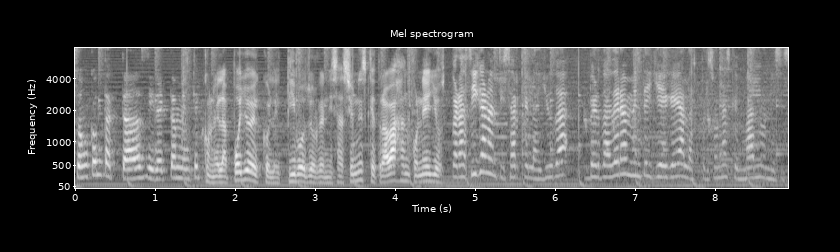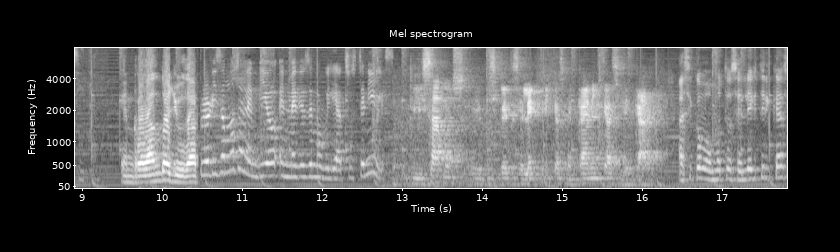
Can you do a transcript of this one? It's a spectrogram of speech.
son contactadas directamente con el apoyo de colectivos y organizaciones que trabajan con ellos. Para así garantizar que la ayuda verdaderamente llegue a las personas que más lo necesitan. En Rodando Ayuda priorizamos el envío en medios de movilidad sostenibles. Utilizamos eh, bicicletas eléctricas, mecánicas y de carga. Así como motos eléctricas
